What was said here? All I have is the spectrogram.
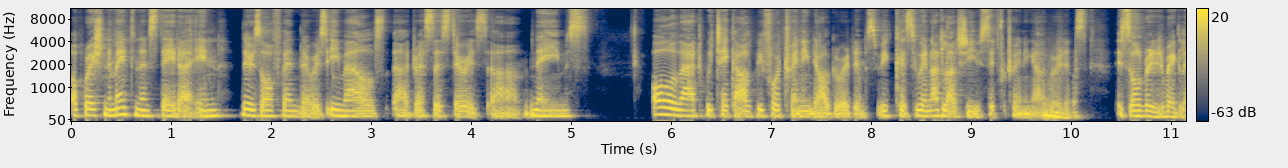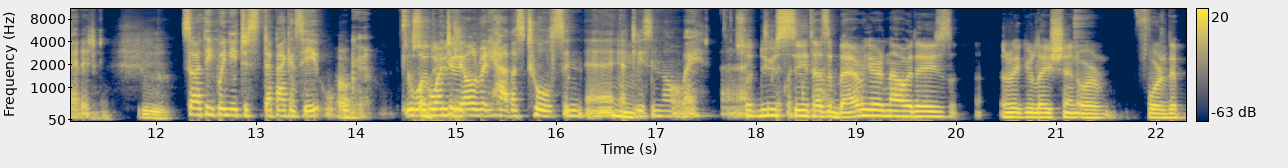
operation and maintenance data in, there's often there is emails, addresses, there is uh, names, all of that we take out before training the algorithms because we're not allowed to use it for training algorithms. It's already regulated. Mm. So I think we need to step back and see okay. what, so do, what do we already have as tools in uh, mm. at least in Norway. Uh, so do you see it as a barrier nowadays, regulation, or for the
